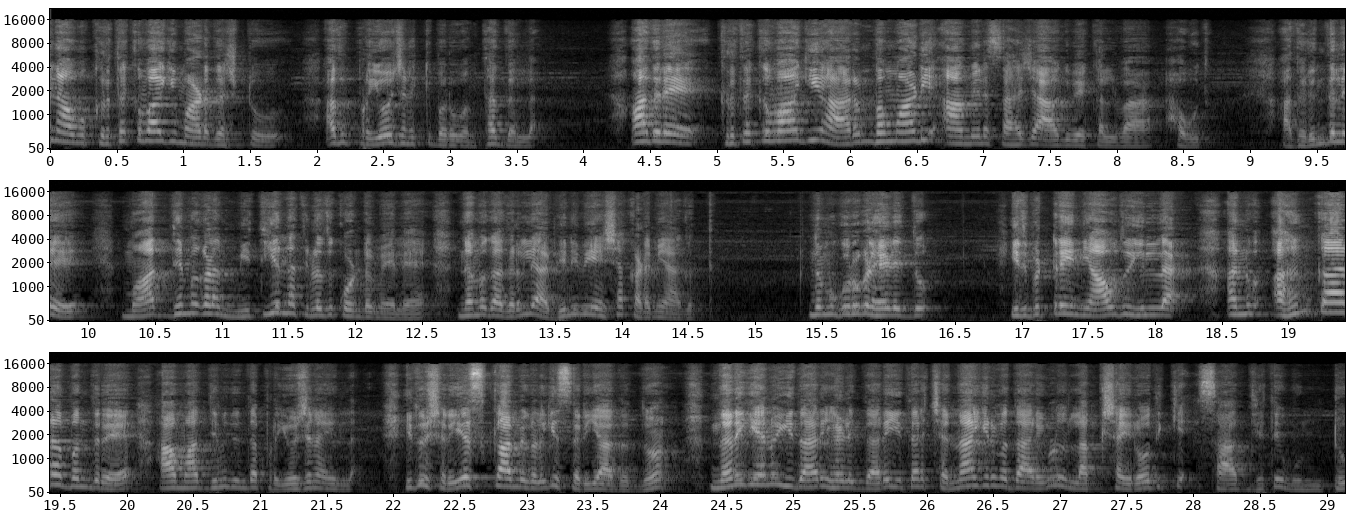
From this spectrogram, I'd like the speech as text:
ನಾವು ಕೃತಕವಾಗಿ ಮಾಡದಷ್ಟು ಅದು ಪ್ರಯೋಜನಕ್ಕೆ ಬರುವಂಥದ್ದಲ್ಲ. ಆದರೆ ಕೃತಕವಾಗಿ ಆರಂಭ ಮಾಡಿ ಆಮೇಲೆ ಸಹಜ ಆಗಬೇಕಲ್ವಾ? ಹೌದು. ಅದರಿಂದಲೇ ಮಾಧ್ಯಮಗಳ ಮಿತಿಯನ್ನು ತಿಳಿದುಕೊಂಡ ಮೇಲೆ ನಮಗೆ ಅದರಲ್ಲಿ ಅಭಿನಿವೇಶ ಕಡಿಮೆ ಆಗುತ್ತೆ. ನಮ್ಮ ಗುರುಗಳು ಹೇಳಿದ್ದು ಇದು ಬಿಟ್ಟರೆ ಇನ್ಯಾವುದೂ ಇಲ್ಲ ಅನ್ನುವ ಅಹಂಕಾರ ಬಂದರೆ ಆ ಮಾಧ್ಯಮದಿಂದ ಪ್ರಯೋಜನ ಇಲ್ಲ. ಇದು ಶ್ರೇಯಸ್ಕಾಮಿಗಳಿಗೆ ಸರಿಯಾದದ್ದು. ನನಗೇನು ಈ ದಾರಿ ಹೇಳಿದ್ದಾರೆ, ಈ ಥರ ಚೆನ್ನಾಗಿರುವ ದಾರಿಗಳು ಲಕ್ಷ ಇರೋದಕ್ಕೆ ಸಾಧ್ಯತೆ ಉಂಟು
